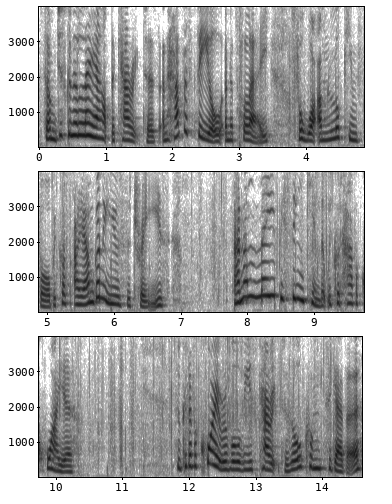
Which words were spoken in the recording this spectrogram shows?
So I'm just going to lay out the characters and have a feel and a play for what I'm looking for because I am going to use the trees and I'm maybe thinking that we could have a choir. So we could have a choir of all these characters all come together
